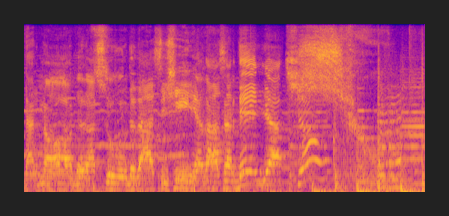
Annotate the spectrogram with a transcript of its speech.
Dal nord, dal sud, da Sicilia, dalla Sardegna. Ciao!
